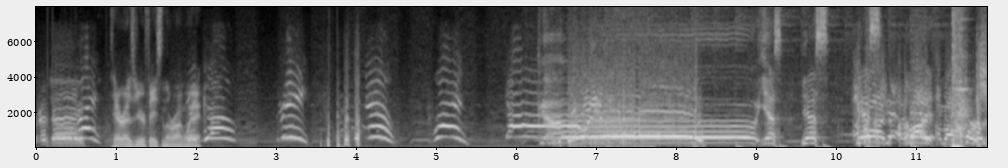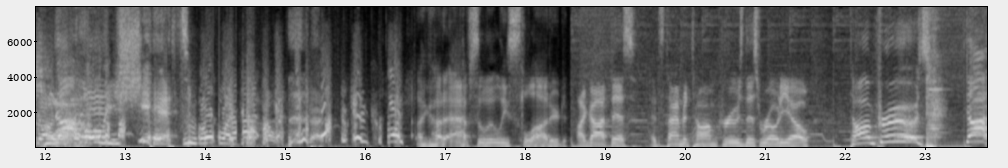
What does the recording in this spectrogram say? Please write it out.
Ready? Right. Tara, you're facing the wrong way. Go. Three, two, one, go. Oh! Yes, yes, yes. on, I'm I'm on on, it. I'm on. First No, holy shit! Oh my god! you getting crushed! I got absolutely slaughtered. I got this. It's time to Tom Cruise this rodeo. Tom Cruise! Go!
